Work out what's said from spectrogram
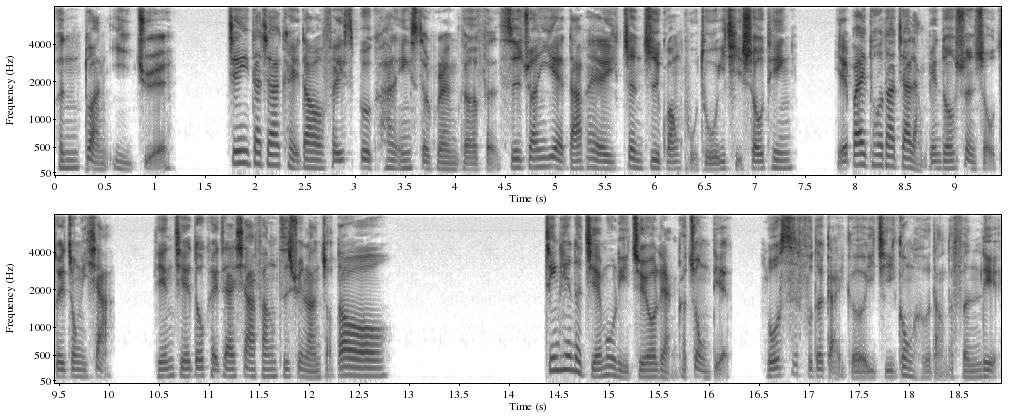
恩断义绝。建议大家可以到 Facebook 和 Instagram 的粉丝专页搭配政治光谱图一起收听，也拜托大家两边都顺手追踪一下，连结都可以在下方资讯栏找到哦。今天的节目里只有两个重点。罗斯福的改革以及共和党的分裂，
